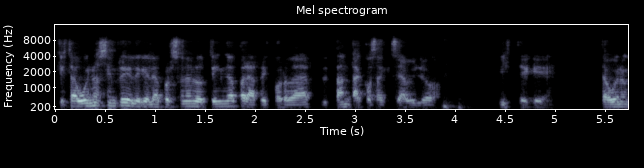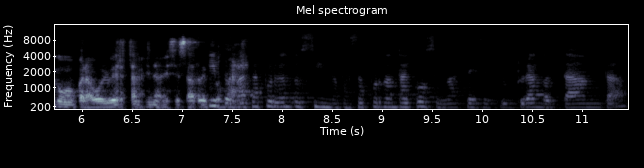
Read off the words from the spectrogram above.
que está bueno siempre que la persona lo tenga para recordar tanta cosa que se habló viste que está bueno como para volver también a veces a retomar. Sí, pasas por tantos signos, pasas por tanta cosa y vas desestructurando tantas,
